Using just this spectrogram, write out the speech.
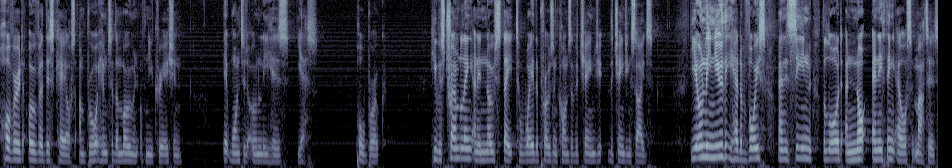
hovered over this chaos and brought him to the moment of new creation. It wanted only his yes. Paul broke. He was trembling and in no state to weigh the pros and cons of the, change, the changing sides. He only knew that he had a voice and had seen the Lord, and not anything else mattered,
